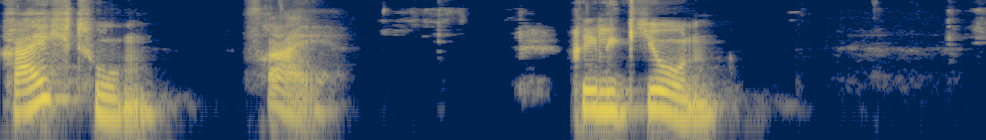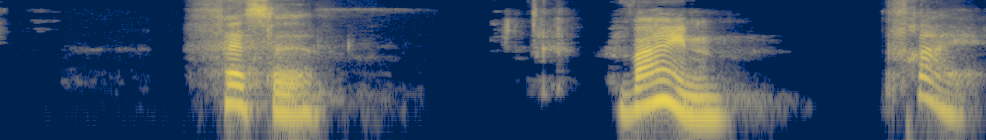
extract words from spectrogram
Reichtum. Frei. Religion. Fessel. Wein. Frei.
